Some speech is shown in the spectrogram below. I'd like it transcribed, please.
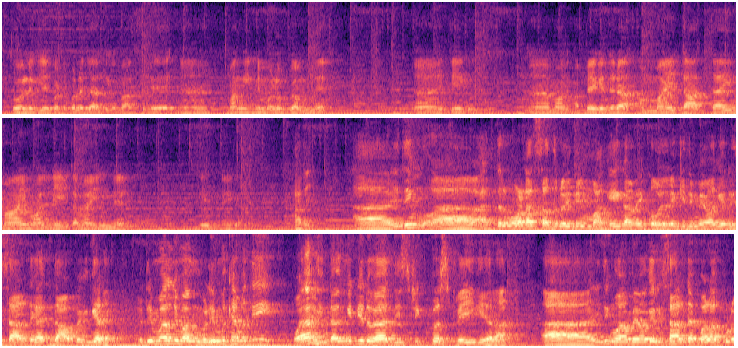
ස්කෝලගේ කොටපොල ජාතික පාසලේ මං ඉන්න මොලොක් ගමුණේ ඉතින් මං අපේ ගෙදර අම්මයි තාත්තයි මයි මල්ලි තමයි ඉන්න. හරි ඉතින් ඇතරම ට සතුර ඉතින් මගේ ගම කොල්ල කිති මේ වගේ රිසාල්ට එකක් දාපක ගැන. ඉතින් මල්ලි මං මුලින්ම කැමති ඔය හිතන් හිටියට ඔයා දිස්ට්‍රික් පස් වෙයි කියලා. ඉතින් මේ වගේ රිසාල්ට බලපුල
